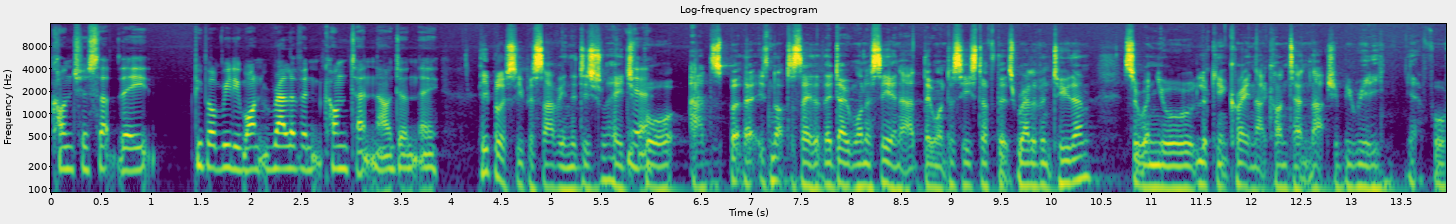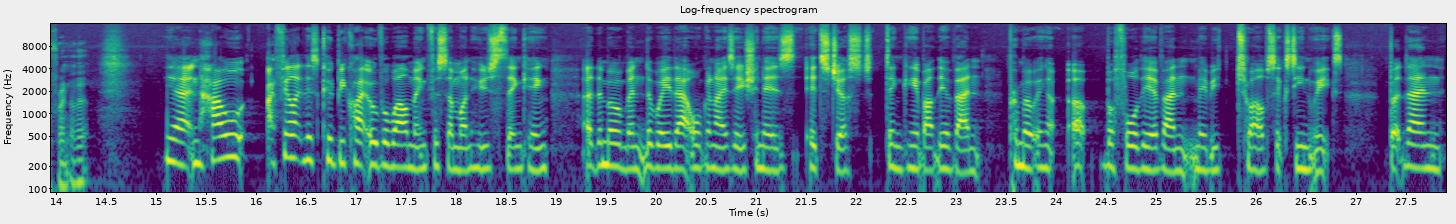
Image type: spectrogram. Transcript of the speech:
conscious that they people really want relevant content now, don't they? People are super savvy in the digital age Yeah. for ads, but that is not to say that they don't want to see an ad. They want to see stuff that's relevant to them. So when you're looking at creating that content, that should be really yeah forefront of it. Yeah, and how I feel like this could be quite overwhelming for someone who's thinking at the moment the way their organization is, it's just thinking about the event, promoting it up before the event, maybe 12, 16 weeks. But then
